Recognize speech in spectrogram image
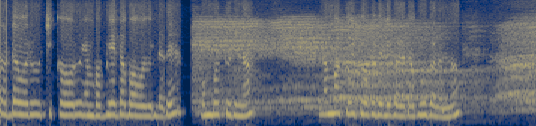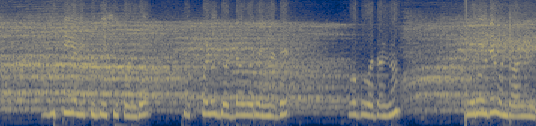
ದೊಡ್ಡವರು, ಚಿಕ್ಕವರು ಎಂಬ ಭೇದ ಭಾವವಿಲ್ಲದೆ ಒಂಬತ್ತು ದಿನ ನಮ್ಮ ಕೈತೋಟದಲ್ಲಿ ಬೆಳೆದ ಹೂಗಳನ್ನು ಬುಟ್ಟಿಯಲ್ಲಿ ತುಂಬಿಸಿಕೊಂಡು ಮಕ್ಕಳು ದೊಡ್ಡವರು ಎನ್ನದೆ ಹೋಗುವುದನ್ನು ನೋಡುವುದೇ ಒಂದು ಆನಂದ.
